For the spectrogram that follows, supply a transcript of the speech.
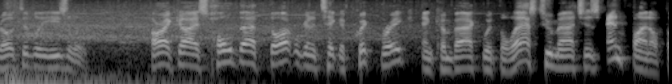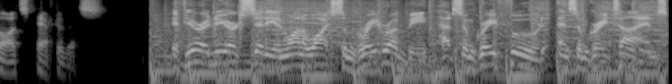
relatively easily. All right, guys, hold that thought. We're going to take a quick break and come back with the last two matches and final thoughts after this. If you're in New York City and want to watch some great rugby, have some great food, and some great times,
